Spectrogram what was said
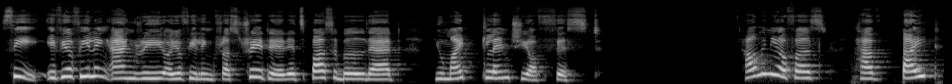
See, if you're feeling angry or you're feeling frustrated, it's possible that you might clench your fist. How many of us have tight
